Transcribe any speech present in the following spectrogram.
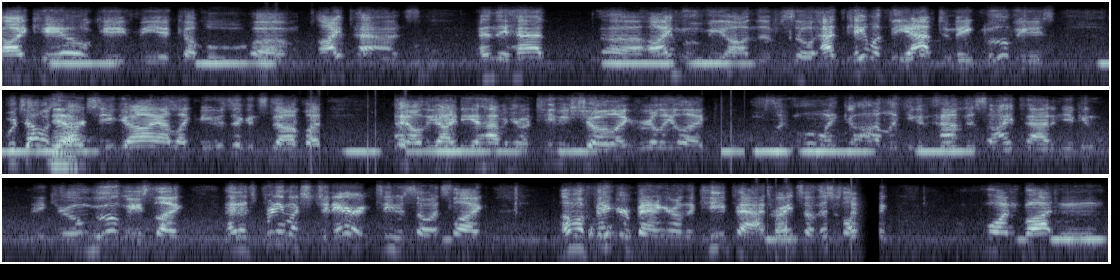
IKO gave me a couple um, iPads, and they had uh, iMovie on them. So it came with the app to make movies, which I was Yeah. an artsy guy. I like music and stuff, but you know, the idea of having your own TV show, like really like, I was like, oh my God, like you can have this iPad and you can make your own movies. Like, and it's pretty much generic too. So it's like, I'm a finger banger on the keypad, right? So this is like one button.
